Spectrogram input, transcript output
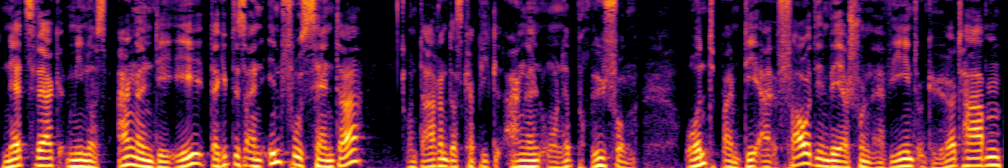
netzwerk-angeln.de. Da gibt es ein Infocenter und darin das Kapitel Angeln ohne Prüfung. Und beim DAV, den wir ja schon erwähnt und gehört haben,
